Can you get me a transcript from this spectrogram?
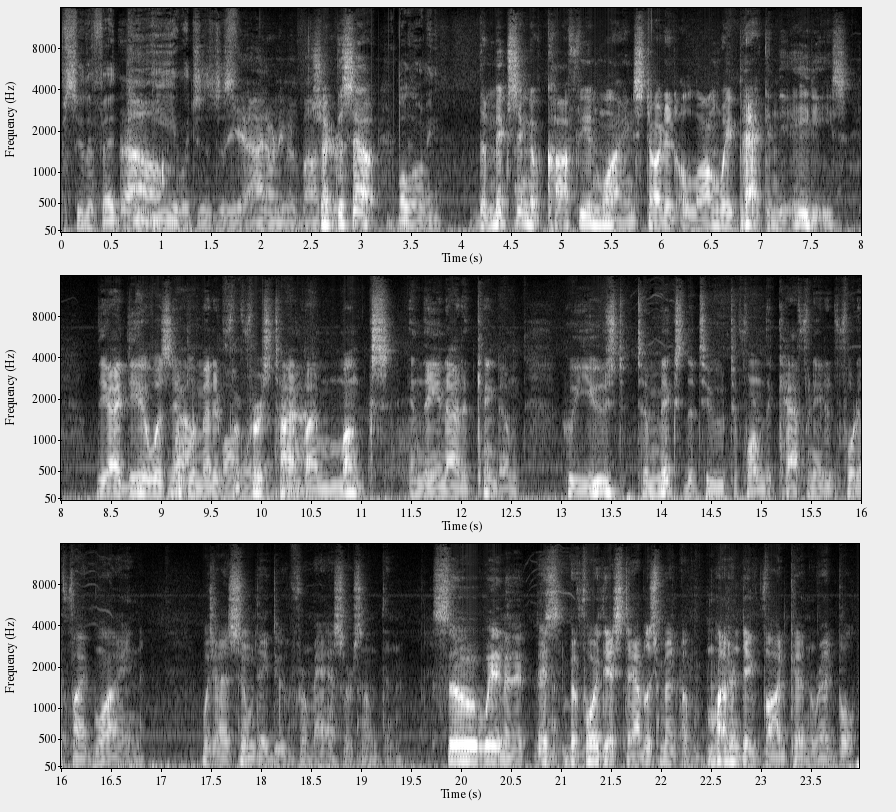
Sudafed PE, Oh. which is just Yeah, I don't even bother. Check this out. baloney. the mixing of coffee and wine started a long way back in the 80s. The idea was Well, implemented long for way first time by monks in the United Kingdom who used to mix the two to form the caffeinated fortified wine, which I assume they do for mass or something. So wait a minute. This, before the establishment of modern day vodka and Red Bull.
